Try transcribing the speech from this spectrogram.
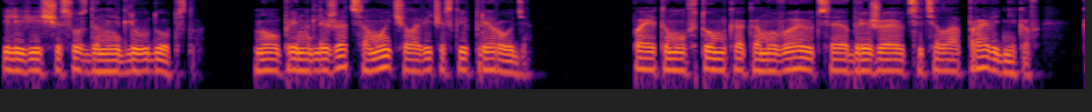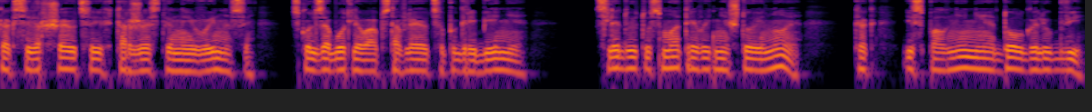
или вещи, созданные для удобства, но принадлежат самой человеческой природе. Поэтому в том, как омываются и обрежаются тела праведников, как совершаются их торжественные выносы, сколь заботливо обставляются погребения, следует усматривать не что иное, как исполнение долга любви.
